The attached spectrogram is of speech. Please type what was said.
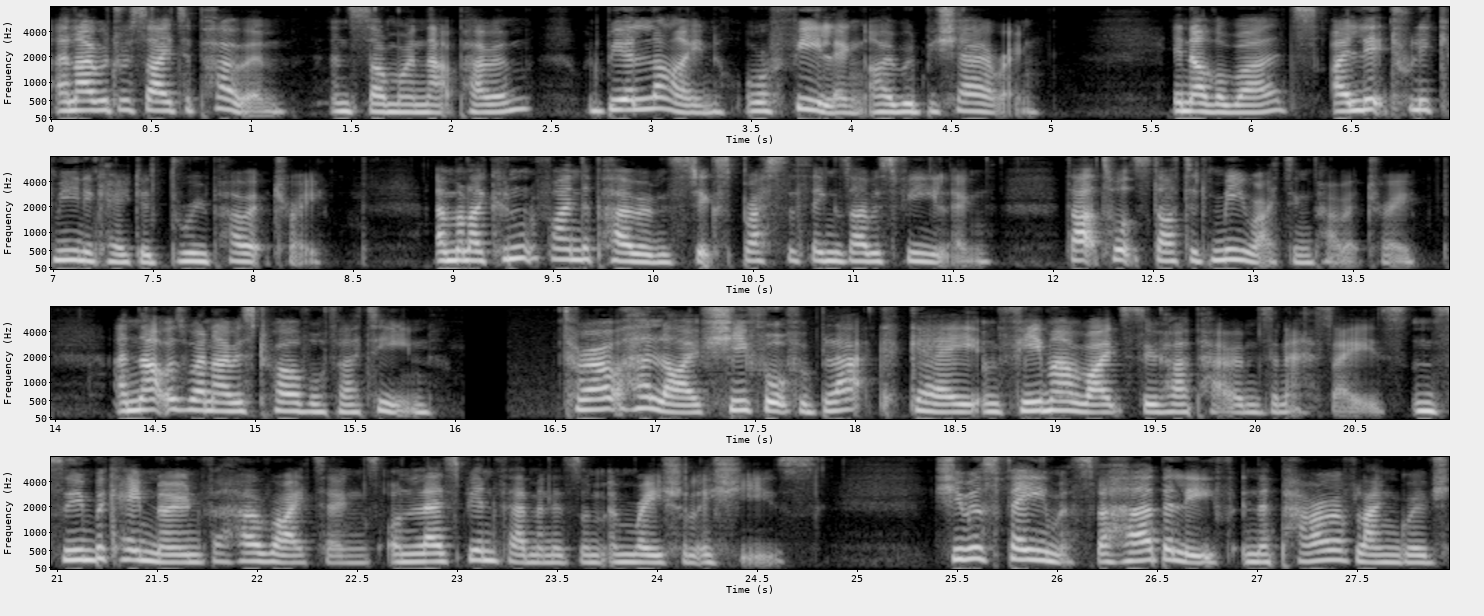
And I would recite a poem, and somewhere in that poem would be a line or a feeling I would be sharing. In other words, I literally communicated through poetry. And when I couldn't find the poems to express the things I was feeling, that's what started me writing poetry. And that was when I was 12 or 13. Throughout her life, she fought for black, gay, and female rights through her poems and essays, and soon became known for her writings on lesbian feminism and racial issues. She was famous for her belief in the power of language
